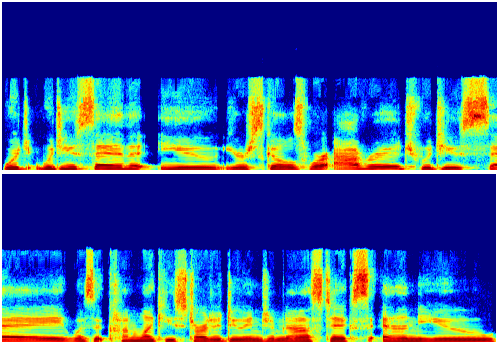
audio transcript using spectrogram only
would would you say that you your skills were average? Would you say was it kind of like you started doing gymnastics and you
